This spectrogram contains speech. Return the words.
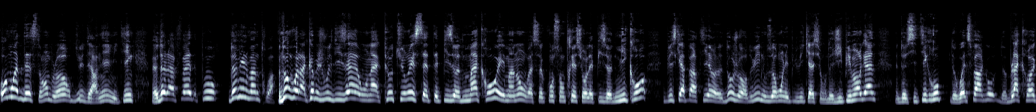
au mois de décembre lors du dernier meeting de la Fed pour 2023. Donc voilà, comme je vous le disais, on a clôturé cet épisode macro et maintenant on va se concentrer sur l'épisode micro puisqu'à partir d'aujourd'hui, nous aurons les publications de JP Morgan, de Citigroup, de Wells Fargo, de BlackRock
